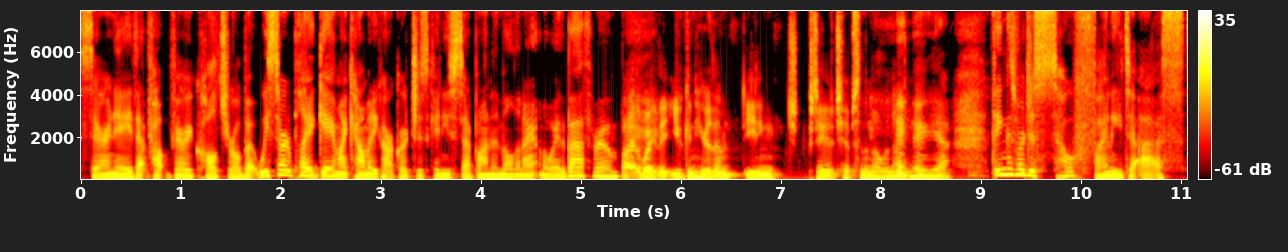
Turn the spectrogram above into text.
serenade. That felt very cultural. But we started to play a game like how many cockroaches can you step on in the middle of the night on the way to the bathroom? By the way, that you can hear them eating potato chips in the middle of the night. yeah. Things were just so funny to us.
